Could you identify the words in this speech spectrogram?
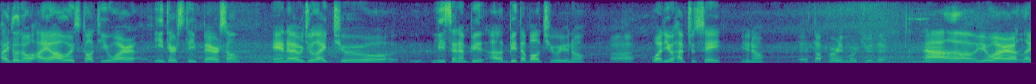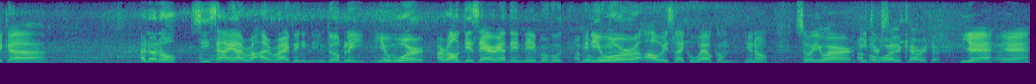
I don't know. I always thought you are interesting person, and I would like to listen a bit a bit about you. You know Ah, what you have to say. You know. it's not very much, is it? Ah, you are like a. I don't know. Since I arri- arrived in, in Dublin, you were around this area, the neighborhood, I'm and you were always like welcome, you know. So you are I'm a wild character. Yeah, Yeah. yeah,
